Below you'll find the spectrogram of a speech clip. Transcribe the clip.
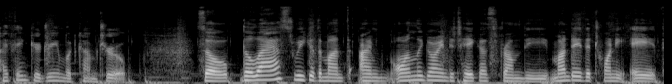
i think your dream would come true so the last week of the month, I'm only going to take us from the Monday the 28th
